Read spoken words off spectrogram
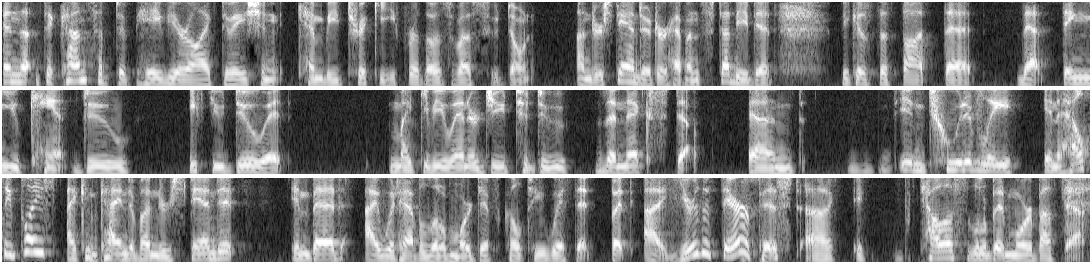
And the, the, concept of behavioral activation can be tricky for those of us who don't understand it or haven't studied it, because the thought that that thing you can't do, if you do it, might give you energy to do the next step. And intuitively, in a healthy place, I can kind of understand it. In bed, I would have a little more difficulty with it. But uh, you're the therapist. Uh, it, tell us a little bit more about that.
